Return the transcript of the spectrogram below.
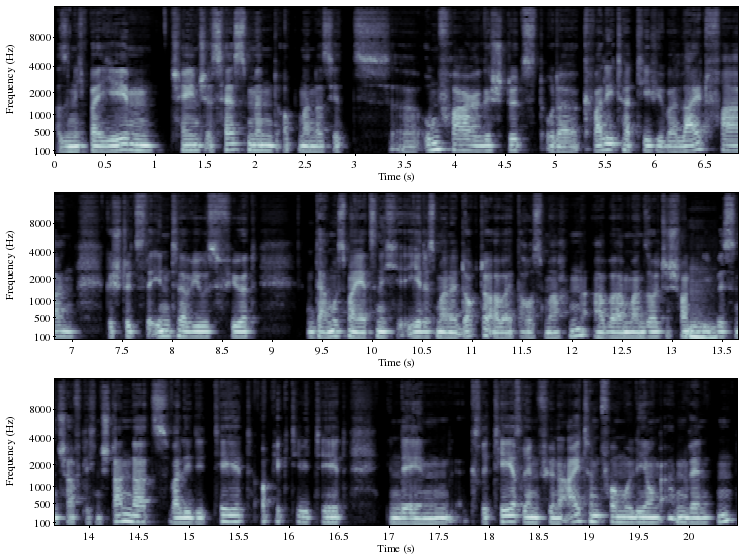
Also nicht bei jedem Change Assessment, ob man das jetzt äh, umfragegestützt oder qualitativ über Leitfragen gestützte Interviews führt, da muss man jetzt nicht jedes Mal eine Doktorarbeit draus machen, aber man sollte schon mhm. die wissenschaftlichen Standards, Validität, Objektivität in den Kriterien für eine Item-Formulierung anwenden.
